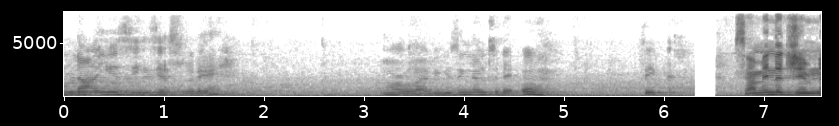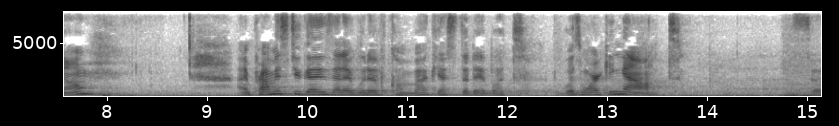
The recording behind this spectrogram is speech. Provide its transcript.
did not use these yesterday. Nor will I be using them today. Oh, thick. So I'm in the gym now. I promised you guys that I would have come back yesterday, but it wasn't working out. So,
